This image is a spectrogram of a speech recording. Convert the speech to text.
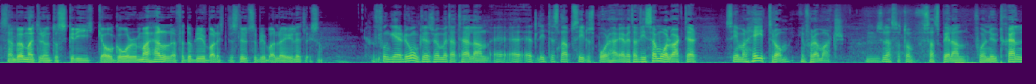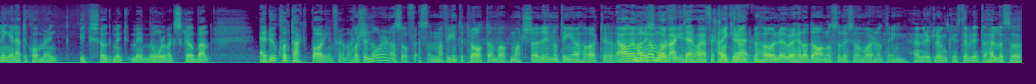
Sen behöver man inte runt och skrika och gorma heller. För då blir det bara, till slut så blir det bara löjligt liksom. Hur fungerar du i omklädningsrummet där Tellan? Eh, Ett lite snabbt sidospår här. Jag vet att vissa målvakter säger man hej till dem inför en match. Mm. Så nästan att, de, så att spelaren får en utskällning eller att det kommer en yxhugg med, med, med målvaktsklubban. Är du kontaktbar inför en Var match? inte Norrarna så förresten? Man fick inte prata bara på matcher. Det är någonting jag har hört. Ja men Man många liksom- målvakter har jag Han förstått gick det runt med hörlurar hela dagen och så liksom var det någonting Henrik Lundqvist är väl inte heller så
